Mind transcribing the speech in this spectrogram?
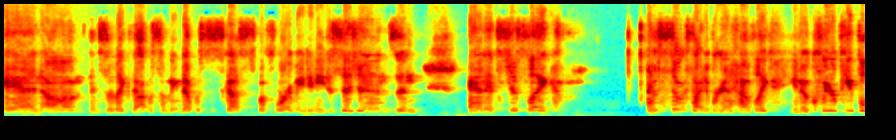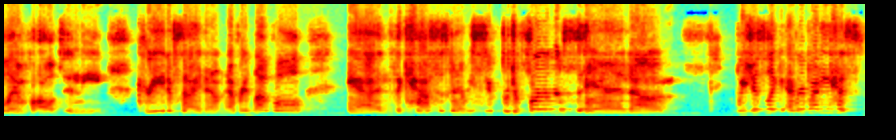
and um and so like that was something that was discussed before i made any decisions and and it's just like I'm so excited. We're going to have like, you know, queer people involved in the creative side on every level. And the cast is going to be super diverse. And, um, we just like everybody has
